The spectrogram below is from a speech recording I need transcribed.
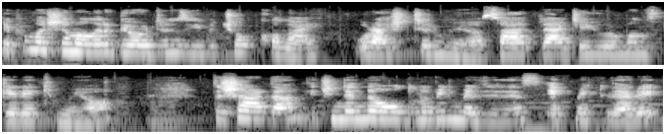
Yapım aşamaları gördüğünüz gibi çok kolay, uğraştırmıyor, saatlerce yoğurmanız gerekmiyor. Dışarıdan içinde ne olduğunu bilmediğiniz ekmekleri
